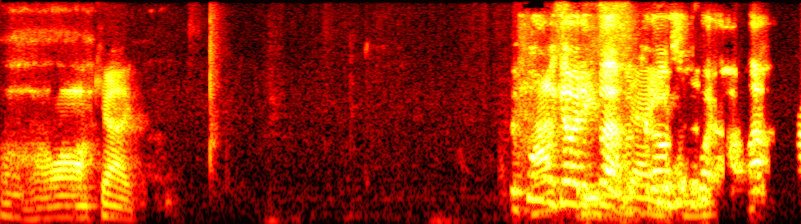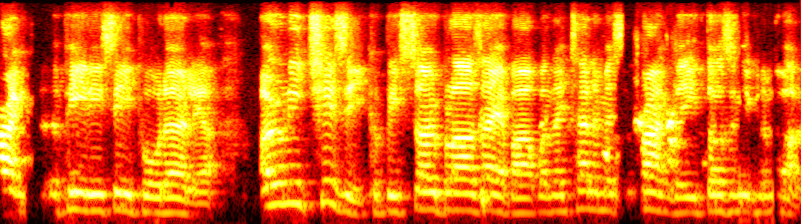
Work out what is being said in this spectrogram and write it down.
Oh, Okay. Before Has we go any further, said- can I also point out that prank that the PDC pulled earlier? Only Chizzy could be so blasé about when they tell him it's a prank that he doesn't even know.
